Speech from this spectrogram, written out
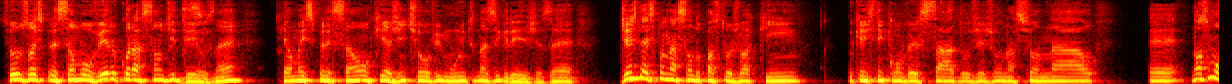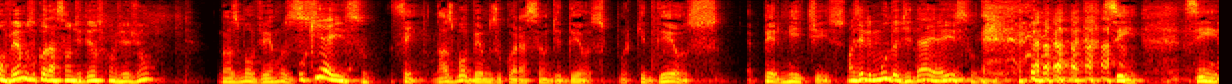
o senhor usou a expressão mover o coração de Deus, né? Que é uma expressão que a gente ouve muito nas igrejas. É, diante da explanação do pastor Joaquim, do que a gente tem conversado, o jejum nacional, é, nós movemos o coração de Deus com o jejum? Nós movemos. O que é isso? Sim, nós movemos o coração de Deus porque Deus eh, permite isso. Mas ele muda de ideia, é isso? sim, sim.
